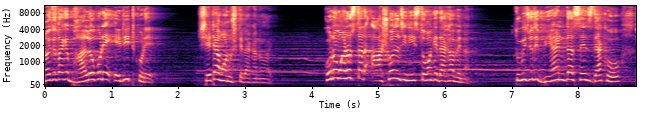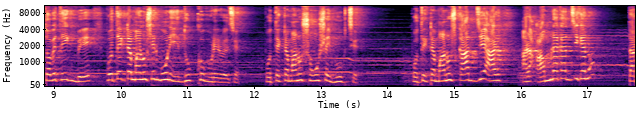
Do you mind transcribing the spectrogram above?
নয়তো তাকে ভালো করে এডিট করে সেটা মানুষকে দেখানো হয়। কোনো মানুষ তার আসল জিনিস তোমাকে দেখাবে না। তুমি যদি বিহাইন্ড দ্য সেন্স দেখো, তবে দেখবে প্রত্যেকটা মানুষের মনে দুঃখ ভরে রয়েছে। প্রত্যেকটা মানুষ সমস্যায় ভুগছে। প্রত্যেকটা মানুষ কাঁদছে আর আর আমরা কাঁদছি কেন? তার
